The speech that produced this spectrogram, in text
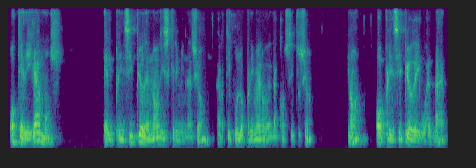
O que digamos el principio de no discriminación, artículo primero de la Constitución, ¿no? O principio de igualdad,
